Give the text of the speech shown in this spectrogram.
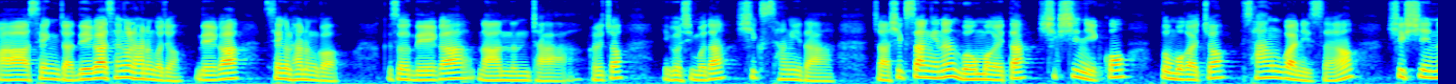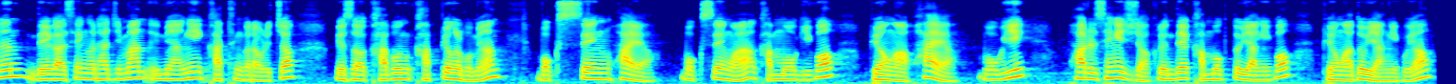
아생자, 내가 생을 하는 거죠. 내가 생을 하는 거. 그래서 내가 낳는 자. 그렇죠? 이것이 뭐다? 식상이다. 자, 식상에는 뭐 뭐가 있다? 식신이 있고 또 뭐가 있죠? 상관이 있어요. 식신은 내가 생을 하지만 음양이 같은 거라고 그랬죠. 그래서 갑은 갑병을 보면 목생화예요. 목생화, 갑목이고 병화, 화예요. 목이 화를 생해주죠. 그런데 갑목도 양이고 병화도 양이고요.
